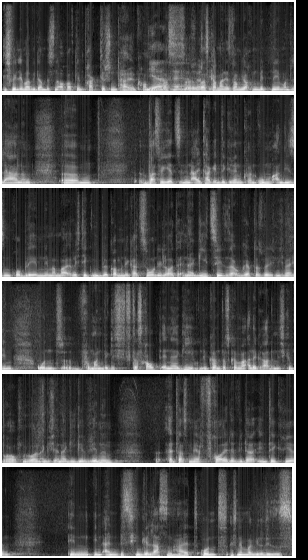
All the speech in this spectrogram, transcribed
Ich will immer wieder ein bisschen auch auf den praktischen Teil kommen. Ja, was, ja, äh, was, kann man jetzt vom Jochen mitnehmen und lernen, ähm, was wir jetzt in den Alltag integrieren können, um an diesem Problem, nehmen wir mal richtig üble Kommunikation, die Leute Energie ziehen und sagen, oh Gott, das will ich nicht mehr hin und äh, wo man wirklich, das raubt Energie und die können, das können wir alle gerade nicht gebrauchen. Wir wollen eigentlich Energie gewinnen, etwas mehr Freude wieder integrieren in, in ein bisschen Gelassenheit und, ich nehme mal wieder dieses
